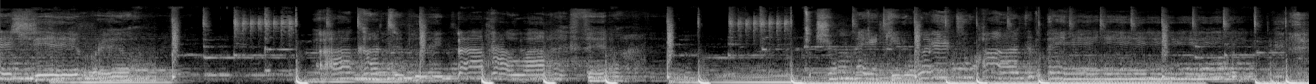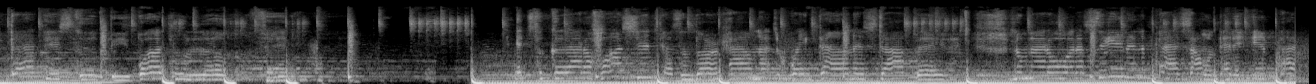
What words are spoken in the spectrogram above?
this shit real. I contemplate about how I feel. But you make it way too hard to think that this could be what you love. It took a lot of hard shit just to learn how not to break down and stop it. No matter what I've seen in the past, I won't let it impact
